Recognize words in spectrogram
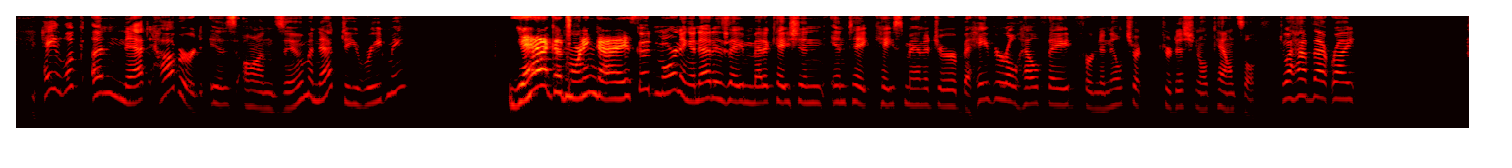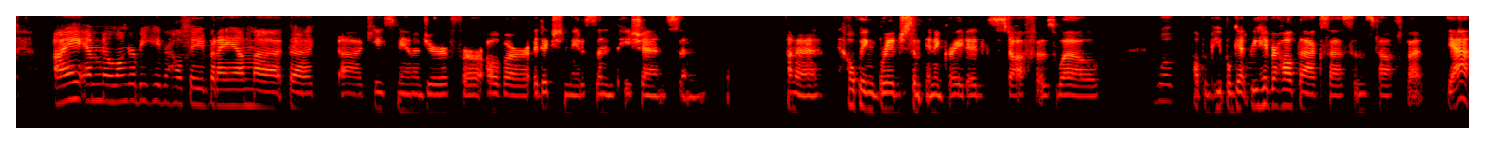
hey, look, Annette Hubbard is on Zoom. Annette, do you read me? Yeah, good morning, guys. Good morning. Annette is a medication intake case manager, behavioral health aide for Ninilchik Traditional Council. Do I have that right? I am no longer behavioral health aide, but I am uh, the uh, case manager for all of our addiction medicine patients and kind of helping bridge some integrated stuff as well, Well, helping people get behavioral health access and stuff. But yeah,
